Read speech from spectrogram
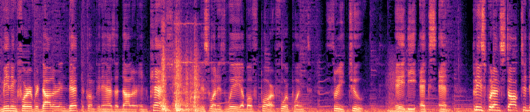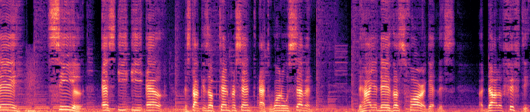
meaning for every dollar in debt, the company has a dollar in cash. This one is way above par, 4.32 ADXN. Please put on stock today. Seal, S-E-E-L. The stock is up 10% at 107. The higher day thus far, get this, $1.50.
